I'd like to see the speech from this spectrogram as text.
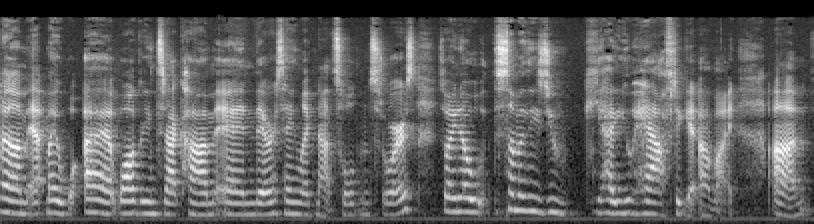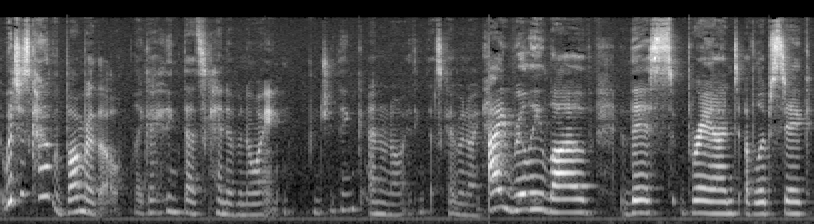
um, at my at Walgreens.com and they were saying like not sold in stores. So I know some of these you yeah, you have to get online, um, which is kind of a bummer though. Like I think that's kind of annoying. Don't you think? I don't know. I think that's kind of annoying. I really love this brand of lipstick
